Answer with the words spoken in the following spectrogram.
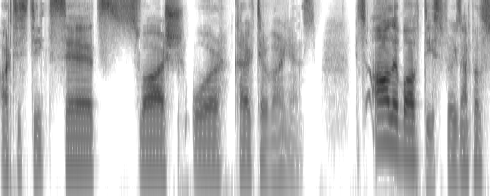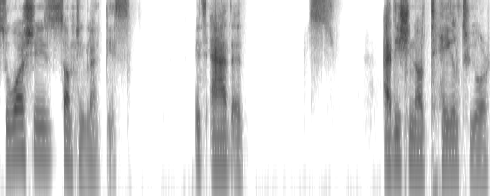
stylistic sets swash or character variants. It's all about this. For example swash is something like this. It's add a additional tail to your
